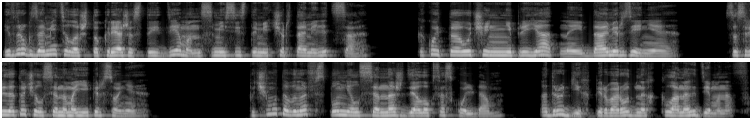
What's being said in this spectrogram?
И вдруг заметила, что кряжестый демон с мясистыми чертами лица, какой-то очень неприятный до омерзения, сосредоточился на моей персоне. Почему-то вновь вспомнился наш диалог со Скольдом о других первородных кланах демонов.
